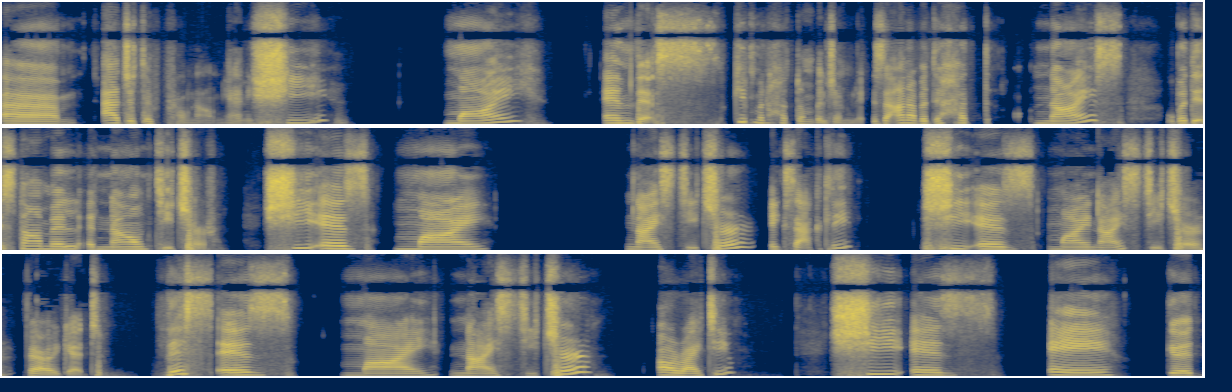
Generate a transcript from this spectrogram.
um, adjective pronoun يعني she, my, and this. كيف بنحطهم بالجملة؟ إذا أنا بدي أحط nice وبدي استعمل a noun teacher. She is my nice teacher. Exactly. She is my nice teacher. Very good. This is my nice teacher. Alrighty. She is a good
